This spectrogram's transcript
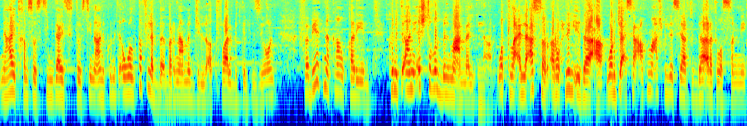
نهاية 65 بداية 66 أنا كنت أول طفلة ببرنامج الأطفال بالتلفزيون فبيتنا كان قريب. كنت أني أشتغل بالمعمل نعم. وأطلع العصر أروح للإذاعة وأرجع الساعة 12 بالليل سياره الدائرة توصلني.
